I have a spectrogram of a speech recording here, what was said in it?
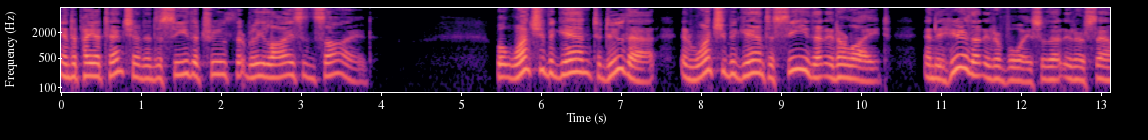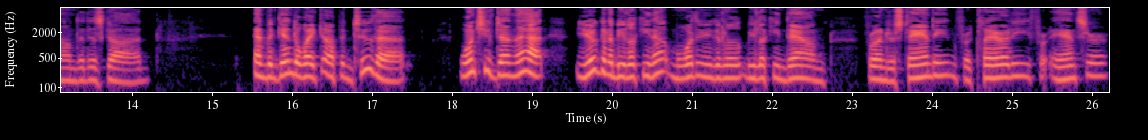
and to pay attention and to see the truth that really lies inside. But once you begin to do that, and once you begin to see that inner light and to hear that inner voice or that inner sound that is God, and begin to wake up into that, once you've done that, you're going to be looking up more than you're going to be looking down for understanding, for clarity, for answer,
